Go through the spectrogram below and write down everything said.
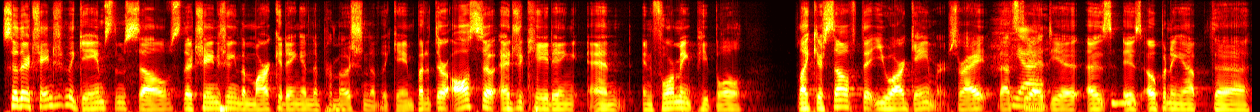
So they're changing the games themselves. They're changing the marketing and the promotion of the game, but they're also educating and informing people like yourself that you are gamers, right? That's the idea is mm-hmm. is opening up the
